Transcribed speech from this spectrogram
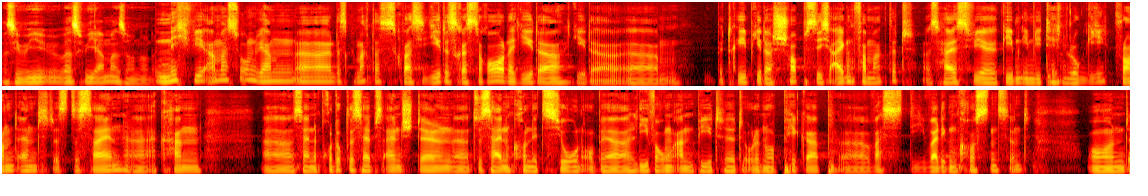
Was wie, was wie Amazon, oder? Nicht wie Amazon. Wir haben äh, das gemacht, dass quasi jedes Restaurant oder jeder, jeder ähm, Betrieb, jeder Shop sich eigen vermarktet. Das heißt, wir geben ihm die Technologie, Frontend, das Design. Äh, er kann äh, seine Produkte selbst einstellen, äh, zu seinen Konditionen, ob er Lieferung anbietet oder nur Pickup, was die jeweiligen Kosten sind. Und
